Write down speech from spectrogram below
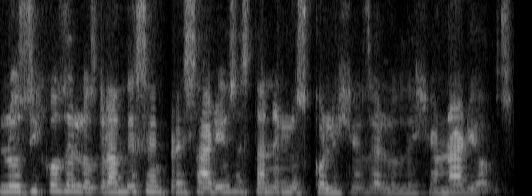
los hijos de los grandes empresarios, están en los colegios de los legionarios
